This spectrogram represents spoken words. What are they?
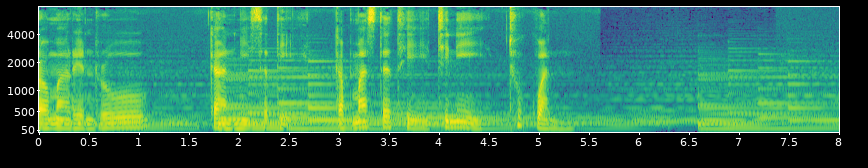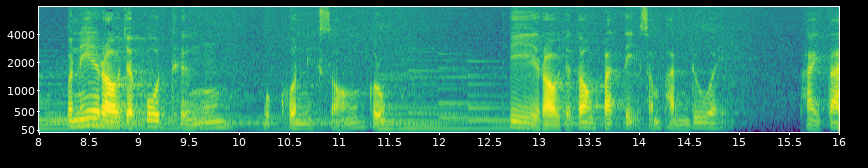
เรามาเรียนรู้การมีสติกับมาสเตอร์ทีที่นี่ทุกวัน วันนี้เราจะพูดถึงบุคคลอีกสองกลุ่ม ที่เราจะต้องปฏิสัมพันธ์ด้วย ภายใต้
